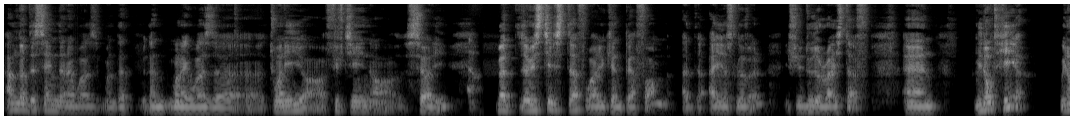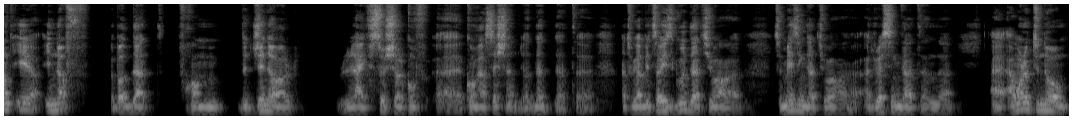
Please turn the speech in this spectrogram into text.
I'm not the same than I was when that than when I was uh, 20 or 15 or 30. No. But there is still stuff where you can perform at the highest level if you do the right stuff, and we don't hear we don't hear enough about that from the general life social uh, conversation that that uh, that we have. It so it's good that you are it's amazing that you are addressing that. And uh, I, I, wanted to know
